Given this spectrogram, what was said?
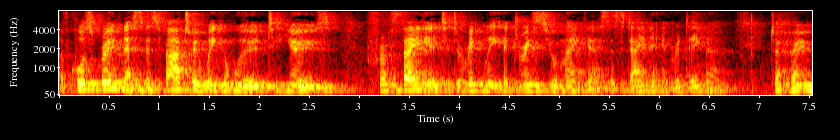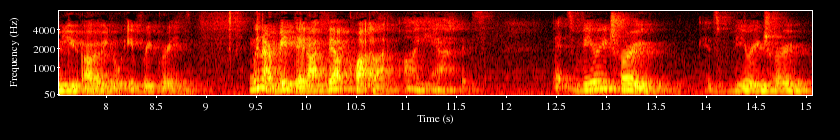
Of course, rudeness is far too weak a word to use for failure to directly address your Maker, Sustainer, and Redeemer, to whom you owe your every breath. When I read that, I felt quite like, oh yeah, that's, that's very true. It's very true.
